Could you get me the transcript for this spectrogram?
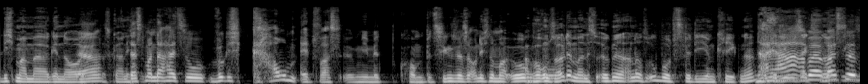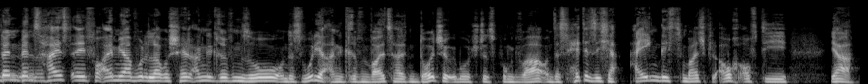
nicht mal mal genau, ja, das gar nicht. dass man da halt so wirklich kaum etwas irgendwie mitbekommt, beziehungsweise auch nicht nochmal irgendwo. aber warum sollte man? Das ist irgendein anderes U-Boot für die im Krieg, ne? Naja, Also aber 96 weißt du, wenn es heißt, ey, vor einem Jahr wurde La Rochelle angegriffen so und es wurde ja angegriffen, weil es halt ein deutscher U-Boot-Stützpunkt war und das hätte sich ja eigentlich zum Beispiel auch auf die, ja,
